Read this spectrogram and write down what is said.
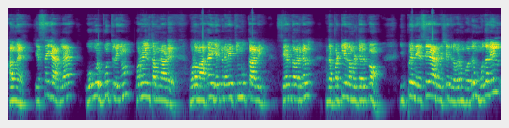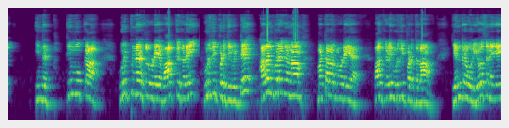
அவங்க எஸ்ஐஆர்ல ஒவ்வொரு பூத்துலையும் புறநிலை தமிழ்நாடு மூலமாக ஏற்கனவே திமுகவில் சேர்ந்தவர்கள் அந்த பட்டியல் நம்மள்ட்ட இருக்கும். இப்போ இந்த எஸ்ஐஆர் விஷயத்தில் வரும்போது முதலில் இந்த திமுக உறுப்பினர்களுடைய வாக்குகளை உறுதிப்படுத்திவிட்டு அதன் பிறகு நாம் மற்றவர்களுடைய வாக்குகளை உறுதிப்படுத்தலாம் என்ற ஒரு யோசனையை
